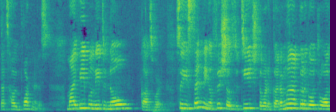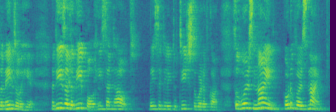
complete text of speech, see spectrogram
That's how important it is. My people need to know God's word. So he's sending officials to teach the word of God. I'm not going to go through all the names over here. Now these are the people he sent out basically to teach the word of God. So verse 9, go to verse 9.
